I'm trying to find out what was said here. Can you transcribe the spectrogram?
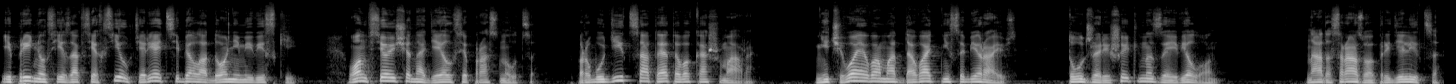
и принялся изо всех сил тереть себя ладонями виски. Он все еще надеялся проснуться, пробудиться от этого кошмара. «Ничего я вам отдавать не собираюсь», – тут же решительно заявил он. «Надо сразу определиться,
